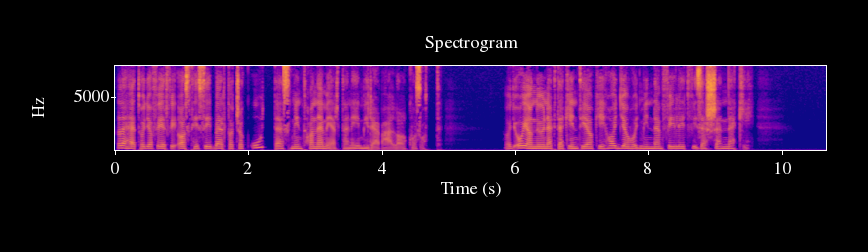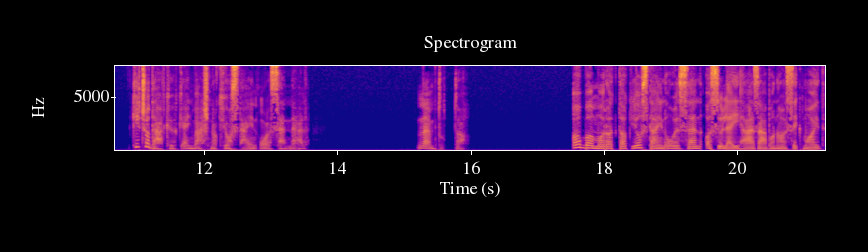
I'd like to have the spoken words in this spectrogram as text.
Lehet, hogy a férfi azt hiszi, Berta csak úgy tesz, mintha nem értené, mire vállalkozott hogy olyan nőnek tekinti, aki hagyja, hogy mindenfélét fizessen neki. Kicsodák ők egymásnak Jostein Olsennel? Nem tudta. Abban maradtak, Jostein Olsen a szülei házában alszik majd,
